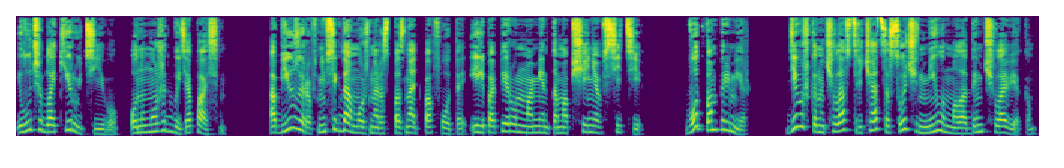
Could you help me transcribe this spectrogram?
И лучше блокируйте его, он может быть опасен. Абьюзеров не всегда можно распознать по фото или по первым моментам общения в сети. Вот вам пример. Девушка начала встречаться с очень милым молодым человеком.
